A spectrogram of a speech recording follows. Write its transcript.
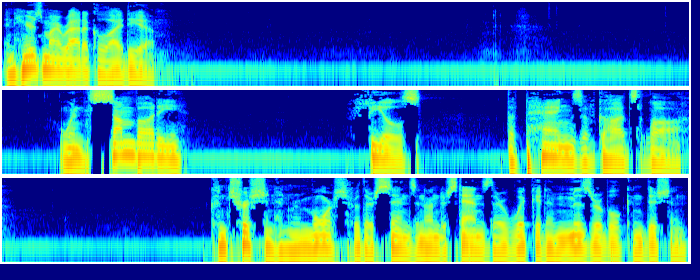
And here's my radical idea. When somebody feels the pangs of God's law, contrition and remorse for their sins, and understands their wicked and miserable condition,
